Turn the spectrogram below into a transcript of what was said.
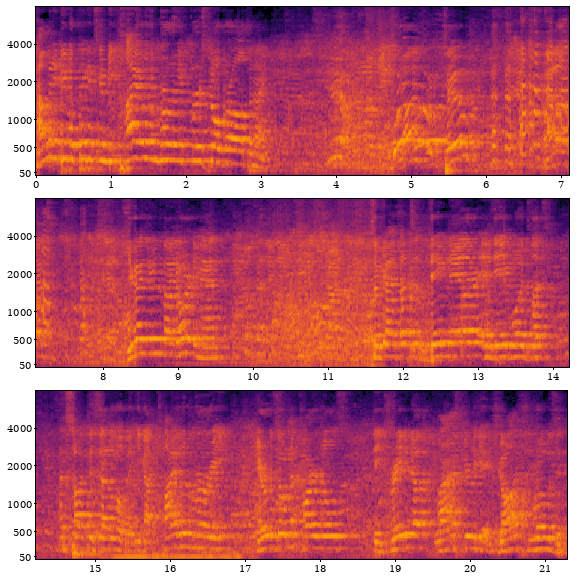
How many people think it's going to be Kyler Murray first overall tonight? Yeah. One, two? well, you guys are in the minority, man. So guys, let's Dave Naylor and Dave Woods, let's let's talk this out a little bit. You got Kyler Murray, Arizona Cardinals. They traded up last year to get Josh Rosen.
